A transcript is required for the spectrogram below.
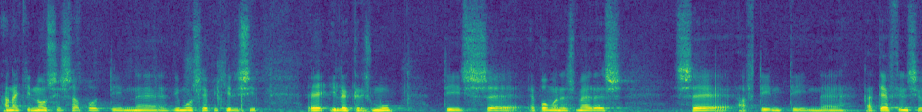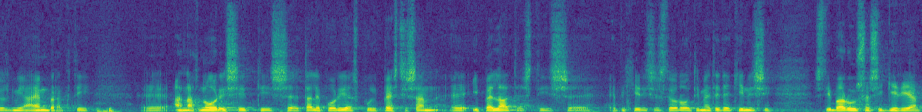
ανακοινώσεις από την Δημόσια Επιχείρηση ε, ηλεκτρισμού τις ε, επόμενες μέρες σε αυτήν την ε, κατεύθυνση ως μια έμπρακτη αναγνώριση της ταλαιπωρίας που υπέστησαν οι πελάτες της επιχείρησης. Θεωρώ ότι με τέτοια κίνηση στην παρούσα συγκυρία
